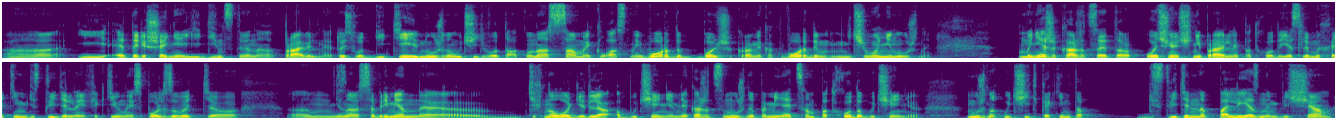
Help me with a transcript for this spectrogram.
и это решение единственно правильное. То есть вот детей нужно учить вот так. У нас самый классный Word, больше кроме как им ничего не нужно. Мне же кажется, это очень-очень неправильный подход. Если мы хотим действительно эффективно использовать э, эм, не знаю, современные э, технологии для обучения, мне кажется, нужно поменять сам подход обучению. Нужно учить каким-то действительно полезным вещам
